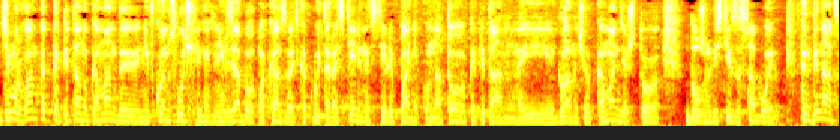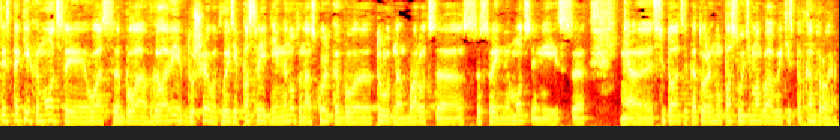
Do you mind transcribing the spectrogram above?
Тимур, вам как капитану команды ни в коем случае нельзя было показывать какую-то растерянность или панику. На то капитан и главный человек команде, что должен вести за собой. Комбинация из каких эмоций у вас была в голове в душе вот в эти последние минуты, насколько было трудно бороться со своими эмоциями и с э, ситуацией, которая, ну, по сути, могла выйти из-под контроля?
